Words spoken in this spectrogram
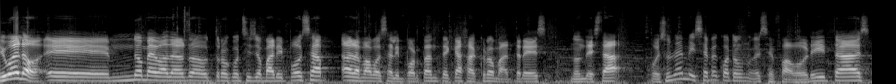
Y bueno, eh, no me va a dar otro cuchillo mariposa. Ahora vamos al importante caja croma 3, donde está pues una de mis M41S favoritas.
